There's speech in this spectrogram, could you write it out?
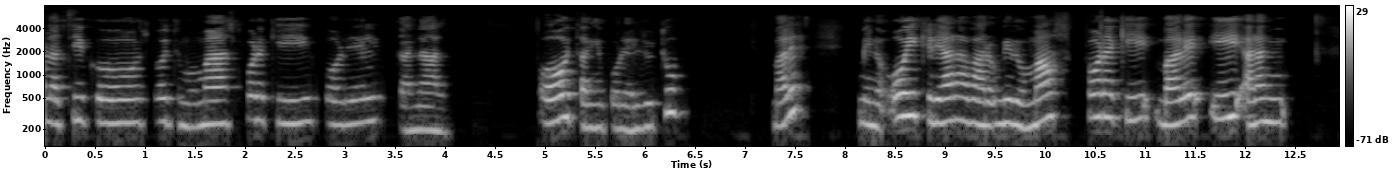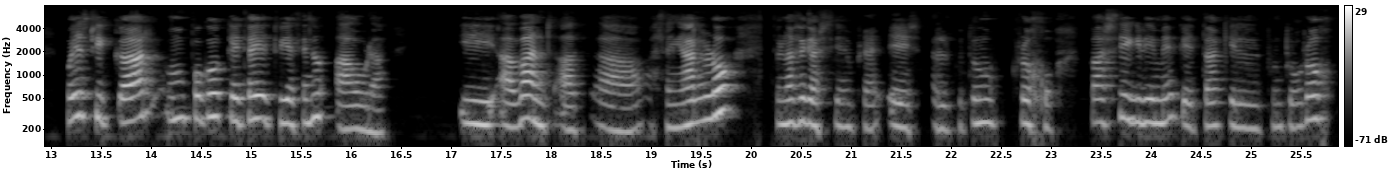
Hola chicos, hoy tengo más por aquí, por el canal o también por el YouTube, ¿vale? Bueno, hoy quería grabar un vídeo más por aquí, ¿vale? Y ahora voy a explicar un poco qué estoy haciendo ahora. Y antes a, a enseñarlo, tengo que siempre es el botón rojo para seguirme, que está aquí el punto rojo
